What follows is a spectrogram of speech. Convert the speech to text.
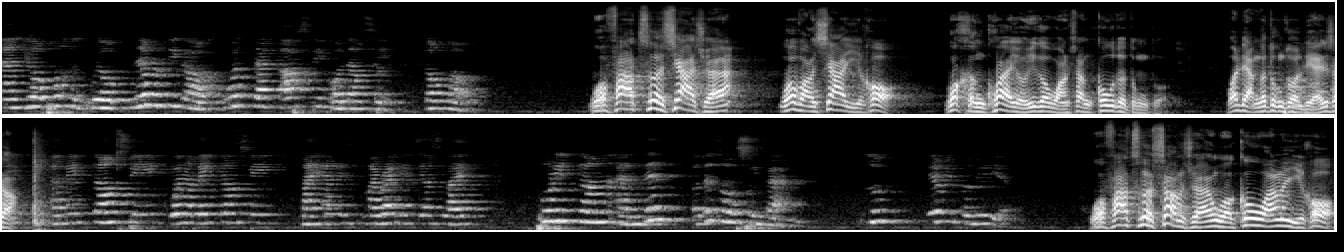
and your opponent will never figure out what's that up spin or down spin. Don't know. 我发侧下旋，我往下以后，我很快有一个往上勾的动作，我两个动作连上。 I make down spin. When I make down spin, my hand is my right is just like pull it down and then a little swing back. Look very familiar. 我发侧上旋，我勾完了以后，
